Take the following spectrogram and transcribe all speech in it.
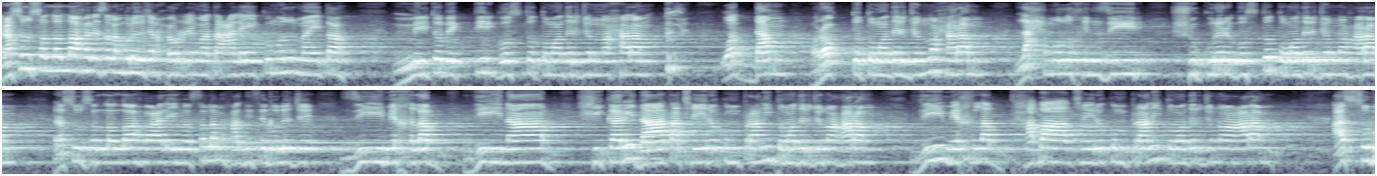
রাসূল সাল্লাম বলে গেছেন, হররিমাত আলাইকুমুল মাইতা মৃত ব্যক্তির গোস্ত তোমাদের জন্য হারাম ওয়াদ্দাম রক্ত তোমাদের জন্য হারাম, লাহমুল খিনজির, শুকুরের গোস্ত তোমাদের জন্য হারাম। রাসূল সাল্লাল্লাহু আলাইহি ওয়াসাল্লাম হাদিসে বলেছে জি মিখলাব, জি নাব, শিকারি দাঁত আছে এরকম প্রাণী তোমাদের জন্য হারাম, জি মিখলাব, থাবা আছে এরকম প্রাণী তোমাদের জন্য হারাম। আসব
